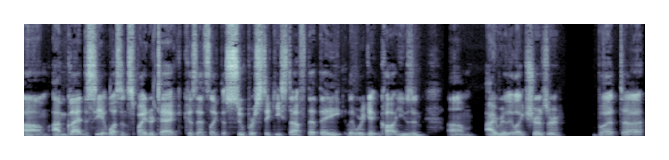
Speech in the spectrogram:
Um, I'm glad to see it wasn't spider tack because that's like the super sticky stuff that they that we're getting caught using. Um, I really like Scherzer, but uh,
